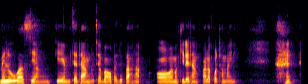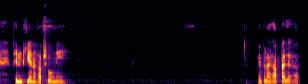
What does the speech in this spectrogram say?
ไม่รู้ว่าเสียงเกมจะดังหรือจะเบาไปหรือเปล่านะอ๋อเมื่อกี้ได้ทางไฟล์แล้วกดทำไมนี่ เพี้ยนเพียนนะครับช่วงนี้ ไม่เป็นไรครับไปเลยครับ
